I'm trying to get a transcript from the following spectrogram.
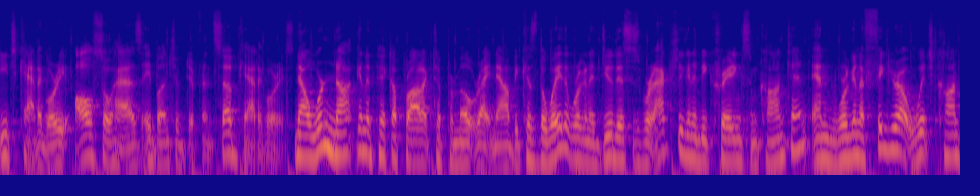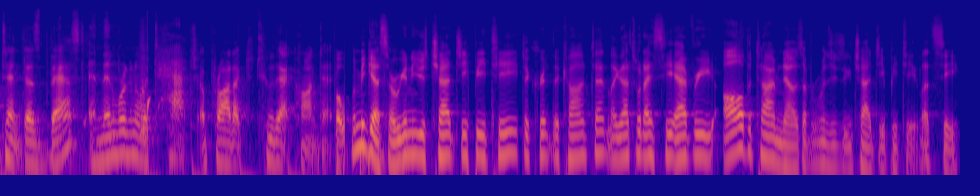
Each category also has a bunch of different subcategories. Now, we're not going to pick a product to promote right now because the way that we're going to do this is we're actually going to be creating some content and we're going to figure out which content does best and then we're going to attach a product to that content. But let me guess, are we going to use ChatGPT to create the content? Like that's what I see every all the time now is everyone's using ChatGPT. Let's see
